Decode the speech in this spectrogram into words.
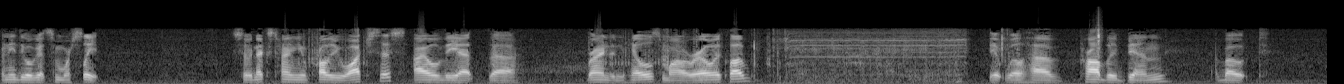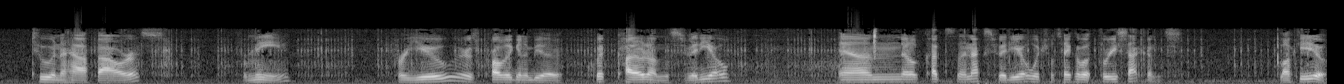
I need to go get some more sleep. So next time you'll probably watch this, I will be at the Brandon Hills Model Railway Club. It will have probably been about two and a half hours for me. For you, there's probably going to be a quick cutout on this video, and it'll cut to the next video, which will take about three seconds. Lucky you.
